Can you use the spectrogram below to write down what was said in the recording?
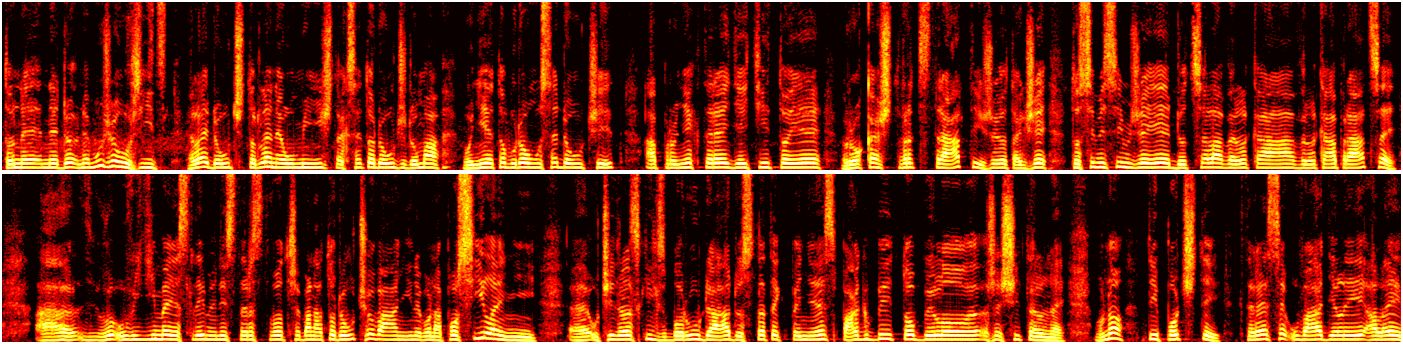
to ne, ne, nemůžou říct, hele, douč, tohle neumíš, tak se to douč doma. Oni je to budou muset doučit a pro některé děti to je roka čtvrt ztráty, že jo? takže to si myslím, že je docela velká, velká práce. A uvidíme, jestli ministerstvo třeba na to doučování nebo na posílení eh, učitelských sborů dá dostatek peněz, pak by to bylo řešitelné. Ono, ty počty, které se uváděly, ale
